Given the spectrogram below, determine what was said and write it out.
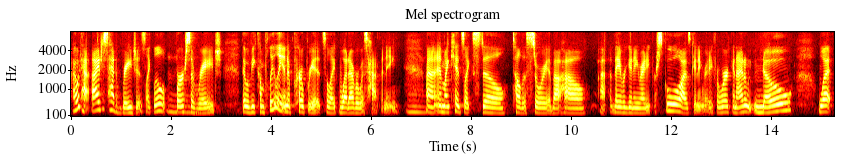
I would have, I just had rages, like little mm. bursts of rage that would be completely inappropriate to like whatever was happening. Mm. Uh, and my kids like still tell this story about how uh, they were getting ready for school, I was getting ready for work, and I don't know what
